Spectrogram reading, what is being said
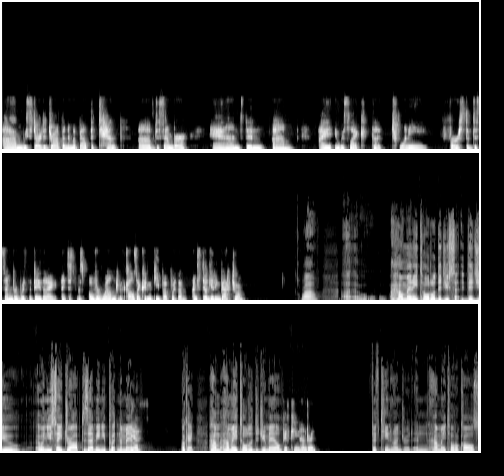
um, we started dropping them about the tenth of December, and then um, I it was like the twenty first of December was the day that I I just was overwhelmed with calls. I couldn't keep up with them. I'm still getting back to them. Wow. Uh, how many total did you did you when you say drop? Does that mean you put in the mail? Yes. Okay. How how many total did you mail? Fifteen hundred. Fifteen hundred. And how many total calls?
